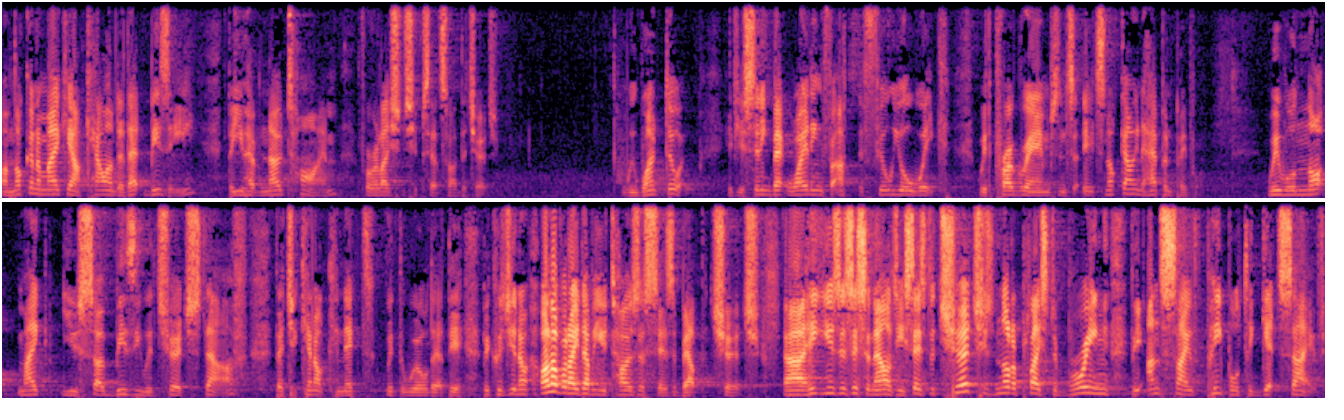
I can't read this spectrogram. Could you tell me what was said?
I'm not going to make our calendar that busy that you have no time for relationships outside the church. We won't do it. If you're sitting back waiting for us to fill your week with programs, and it's not going to happen, people. We will not make you so busy with church stuff that you cannot connect with the world out there. Because, you know, I love what A.W. Tozer says about the church. Uh, he uses this analogy. He says, The church is not a place to bring the unsaved people to get saved.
